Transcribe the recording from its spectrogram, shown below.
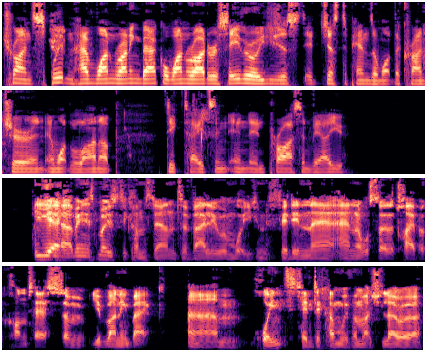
try and split and have one running back or one wide receiver, or you just it just depends on what the cruncher and, and what the lineup dictates in, in, in price and value? Yeah, I mean, it mostly comes down to value and what you can fit in there, and also the type of contest. Um, your running back um, points tend to come with a much lower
